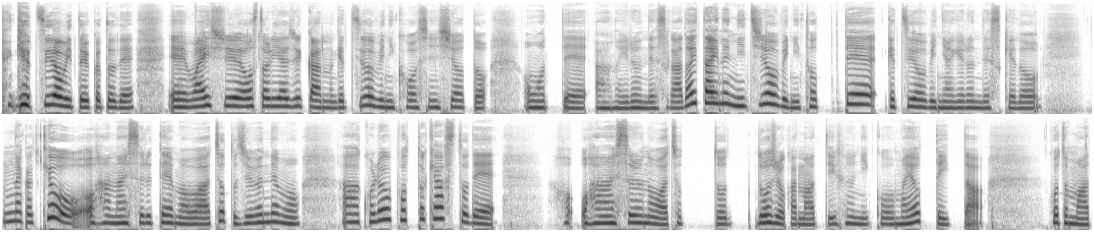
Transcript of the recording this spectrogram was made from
月曜日ということで、えー毎週オーストリア時間の月曜日に更新しようと思ってあのいるんですがだいたいね日曜日に撮って月曜日にあげるんですけどなんか今日お話しするテーマはちょっと自分でもあーこれをポッドキャストでお話しするのはちょっとどうしようかなっていうふうにこう迷っていったこともあっ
